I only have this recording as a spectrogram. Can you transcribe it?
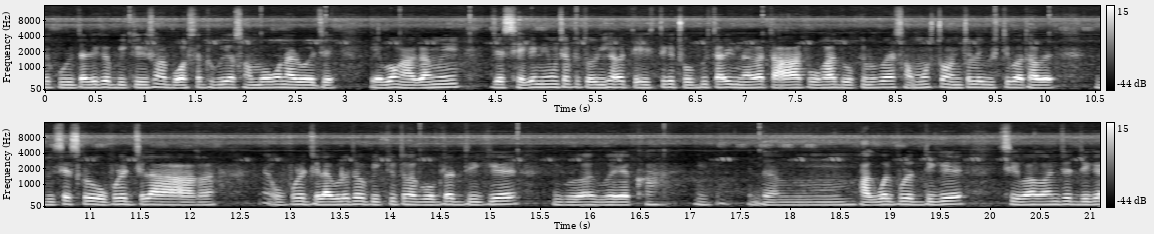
যে কুড়ি তারিখে বিক্রির সময় বর্ষা ঢুকে যাওয়ার সম্ভাবনা রয়েছে এবং আগামী যে সেকেন্ড নিম্নচাপটি তৈরি হবে তেইশ থেকে চব্বিশ তারিখ নাগাদ, তার প্রভাব প্রায় সমস্ত অঞ্চলে বৃষ্টিপাত হবে। বিশেষ করে উপরের জেলা, উপরের জেলাগুলোতেও বিক্ষিপ্ত হয়। গোবরার দিকে, ভাগবলপুরের দিকে শিবাগঞ্জের দিকে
